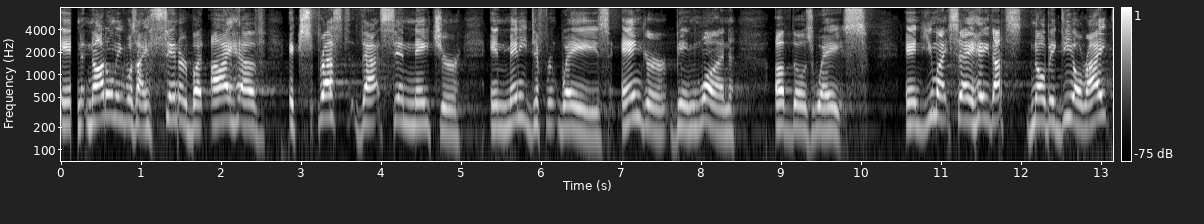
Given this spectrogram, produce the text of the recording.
And not only was i a sinner but i have expressed that sin nature in many different ways anger being one of those ways. And you might say hey that's no big deal right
